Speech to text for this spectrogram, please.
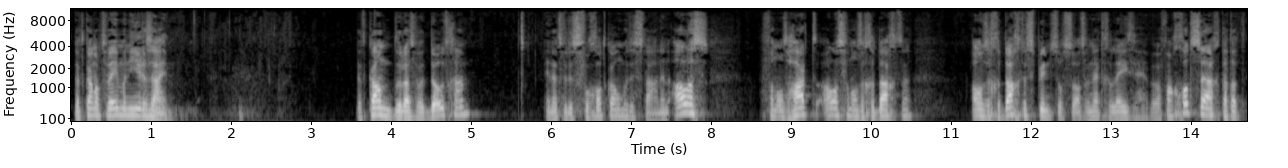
Dat kan op twee manieren zijn. Dat kan doordat we doodgaan. En dat we dus voor God komen te staan. En alles van ons hart, alles van onze gedachten, al onze gedachtenspinsels zoals we net gelezen hebben. Waarvan God zegt dat dat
